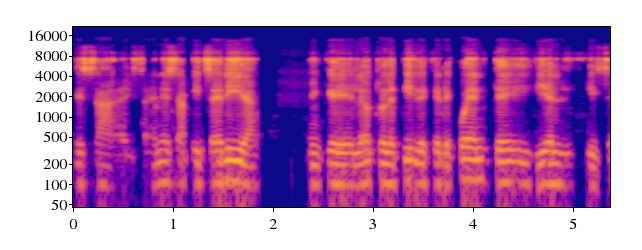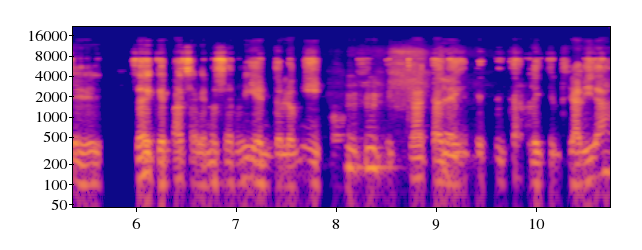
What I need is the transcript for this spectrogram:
esa, en esa pizzería, en que el otro le pide que le cuente y, él dice, ¿sabe qué pasa? Que no se ríen de lo mismo. Trata de, explicarle que en realidad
